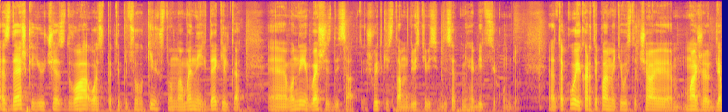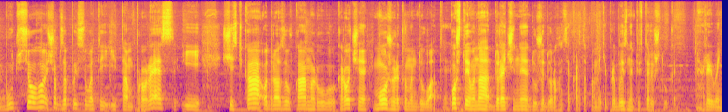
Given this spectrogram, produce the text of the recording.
SD-шки UHS 2, ось по типу цього Kingston, у мене їх декілька. Е, Вони V60, швидкість там 280 Мбіт в секунду. Е, Такої карти пам'яті вистачає майже для будь-всього, щоб записувати, і там ProRes, і 6К одразу в камеру. Коротше, можу рекомендувати. Коштує вона, до речі, не дуже дорого, ця карта пам'яті, приблизно півтори штуки гривень.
